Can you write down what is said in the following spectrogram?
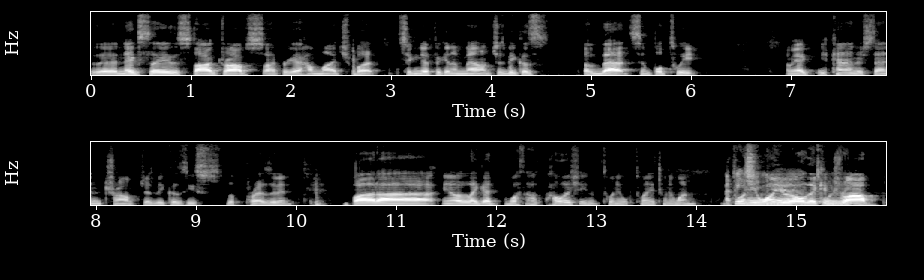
The next day, the stock drops. I forget how much, but significant amount, just because of that simple tweet. I mean, I, you can't understand Trump just because he's the president, but uh, you know, like at what? How, how old is she? 20, 20 21? I think she- 21 year old yeah, that can drop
